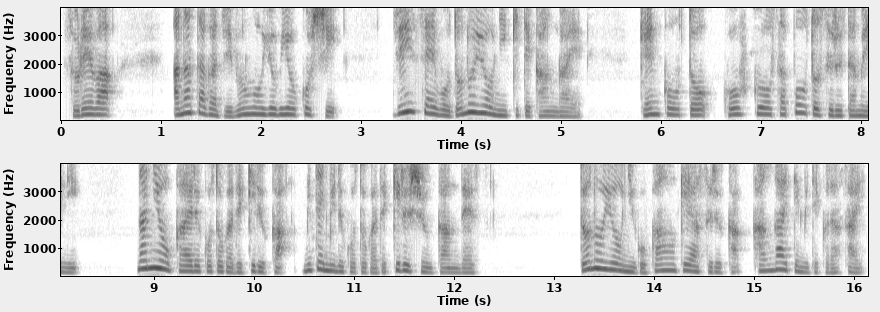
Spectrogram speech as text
それはあなたが自分を呼び起こし人生をどのように生きて考え健康と幸福をサポートするために何を変えることができるか見てみることができる瞬間です。どのように五感をケアするか考えてみてください。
